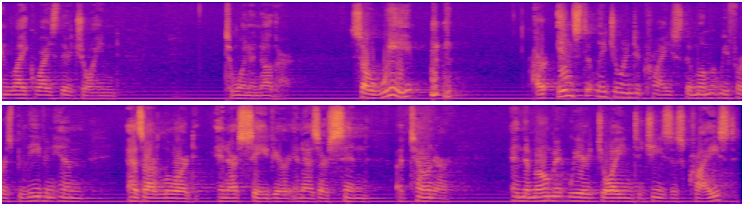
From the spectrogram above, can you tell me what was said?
and likewise they're joined to one another. So we are instantly joined to Christ the moment we first believe in Him as our Lord and our Savior and as our sin atoner. And the moment we are joined to Jesus Christ,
